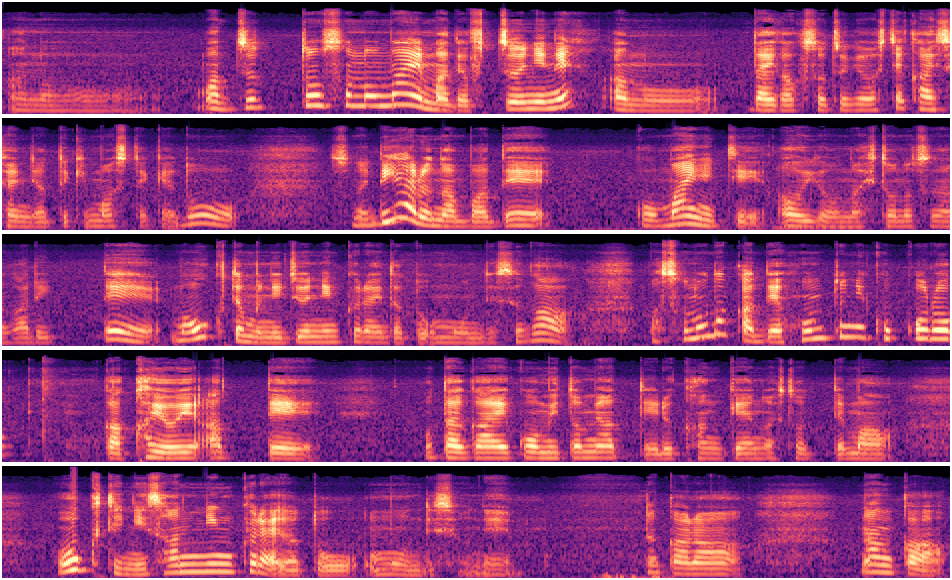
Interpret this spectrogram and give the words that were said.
あのまあ、ずっとその前まで普通にねあの大学卒業して会社にやってきましたけどそのリアルな場でこう毎日会うような人のつながりって、まあ、多くても20人くらいだと思うんですが、まあ、その中で本当に心が通い合ってお互いこう認め合っている関係の人ってまあ多くて23人くらいだと思うんですよね。だからなんか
